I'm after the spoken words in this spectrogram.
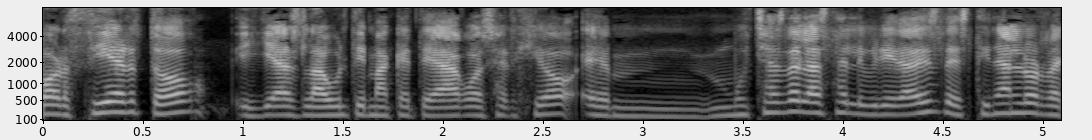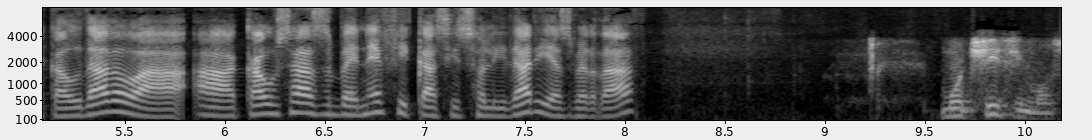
Por cierto, y ya es la última que te hago, Sergio, em, muchas de las celebridades destinan lo recaudado a, causas benéficas y solidarias, ¿verdad? Muchísimos,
